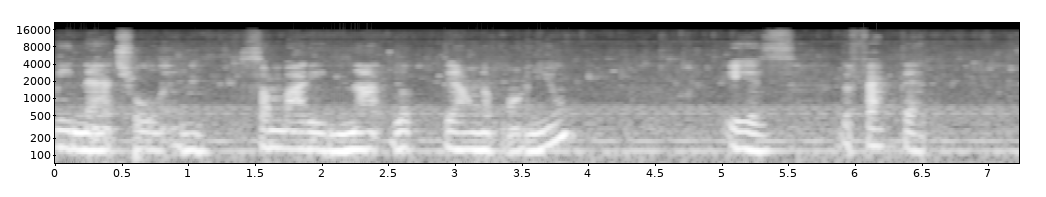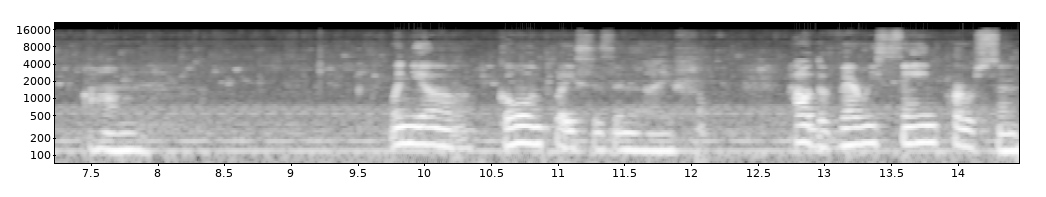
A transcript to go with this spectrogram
be natural and somebody not look down upon you is the fact that um, when you're going places in life, how the very same person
